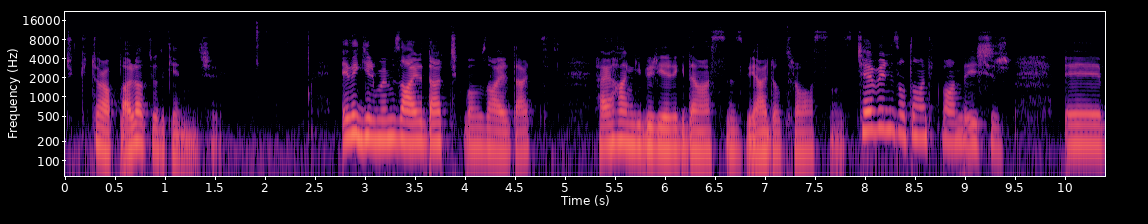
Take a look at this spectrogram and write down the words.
Çünkü çoraplarla atıyordu kendini dışarıya. Eve girmemiz ayrı dert, çıkmamız ayrı dert. Herhangi bir yere gidemezsiniz, bir yerde oturamazsınız. Çevreniz otomatikman değişir. Ee,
